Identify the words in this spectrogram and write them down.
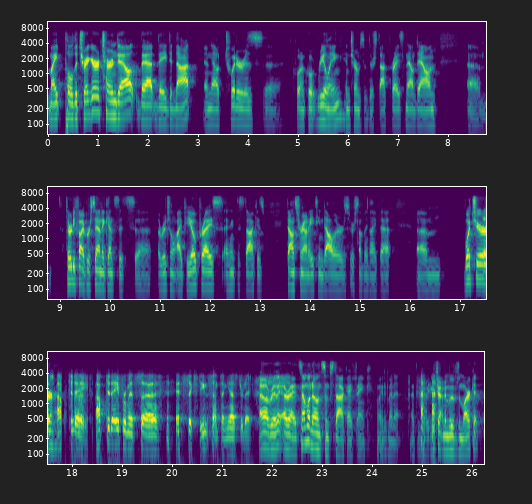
might pull the trigger. Turned out that they did not and now Twitter is uh, quote unquote reeling in terms of their stock price, now down um, 35% against its uh, original IPO price. I think the stock is bounced around $18 or something like that. Um, what's your yes, up today? Up today from its uh, 16 something yesterday. Oh, really? All right. Someone owns some stock, I think. Wait a minute. Are you trying to move the market?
